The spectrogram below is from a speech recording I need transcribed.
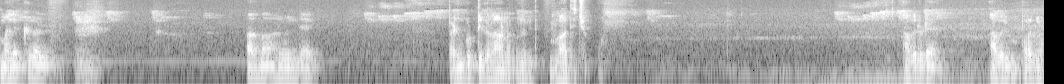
മലക്കുകൾ അള്ളാഹുവിന്റെ പെൺകുട്ടികളാണ് എന്ന് വാദിച്ചു. അവരുടെ അവരും പറഞ്ഞു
